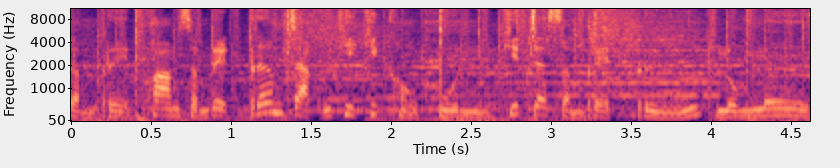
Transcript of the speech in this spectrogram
สำเร็จความสำเร็จเริ่มจากวิธีคิดของคุณ คิดจะสำเร็จหรือล้มเลิก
